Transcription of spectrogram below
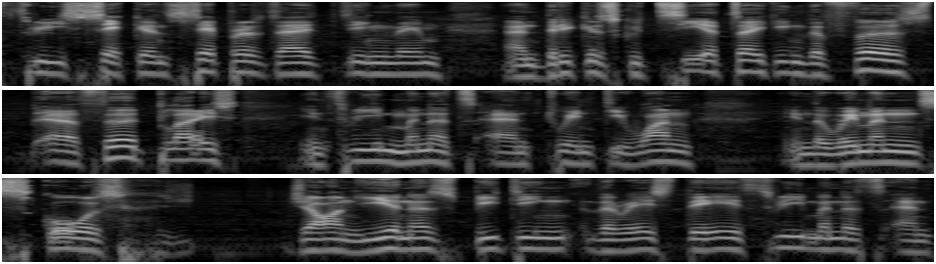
three seconds separating them, and Driekus Kutsia taking the first, uh, third place in three minutes and 21. In the women's scores, John Yearners beating the rest there, three minutes and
